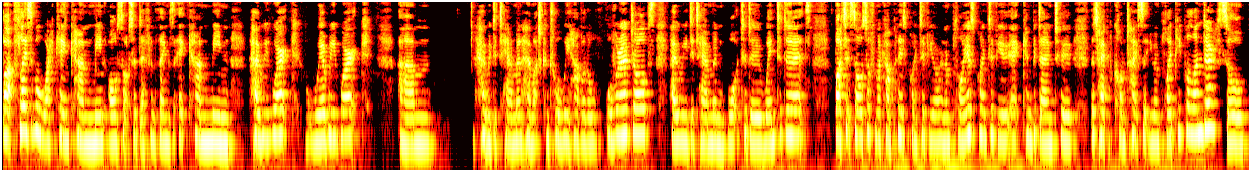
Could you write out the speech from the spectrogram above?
but flexible working can mean all sorts of different things. It can mean how we work, where we work, um, how we determine how much control we have over our jobs, how we determine what to do, when to do it. But it's also from a company's point of view or an employer's point of view, it can be down to the type of contracts that you employ people under. So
